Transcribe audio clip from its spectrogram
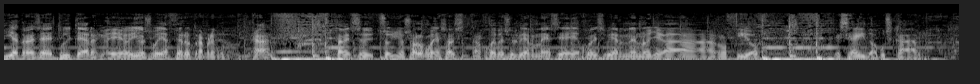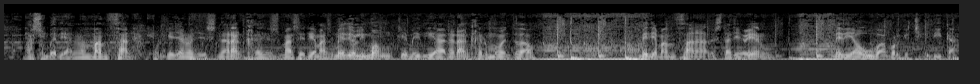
Y a través de Twitter, eh, hoy os voy a hacer otra preguntita. Esta vez soy, soy yo solo, como ya sabes, hasta el jueves o el viernes, eh, jueves y viernes no llega Rocío, que se ha ido a buscar a su media manzana, porque ella no es naranja, es más, sería más medio limón que media naranja en un momento dado. Media manzana estaría bien, media uva porque es chiquitita.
